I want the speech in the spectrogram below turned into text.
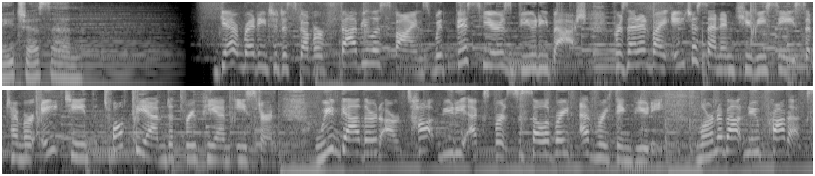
HSN. Get ready to discover fabulous finds with this year's Beauty Bash, presented by HSN and QVC, September 18th, 12 p.m. to 3 p.m. Eastern. We've gathered our top beauty experts to celebrate everything beauty. Learn about new products,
